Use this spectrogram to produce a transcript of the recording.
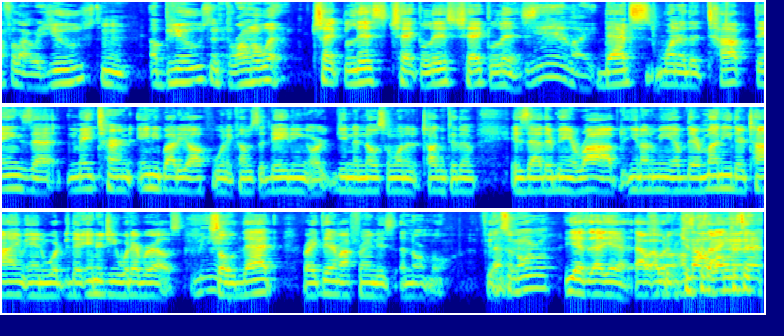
I feel like I was used, Mm. abused, and thrown away. Checklist, checklist, checklist. Yeah, like That's one of the top things that may turn anybody off when it comes to dating or getting to know someone and talking to them is that they're being robbed, you know what I mean, of their money, their time, and what their energy, whatever else. Man. So that right there, my friend, is a normal. That's a normal. Yes, uh, yeah, I, I would. So Cause, cause I, cause it-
